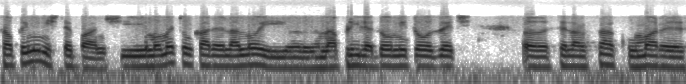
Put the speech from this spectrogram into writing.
s-au primit niște bani și în momentul în care la noi, uh, în aprilie 2020, uh, se lansa cu mare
